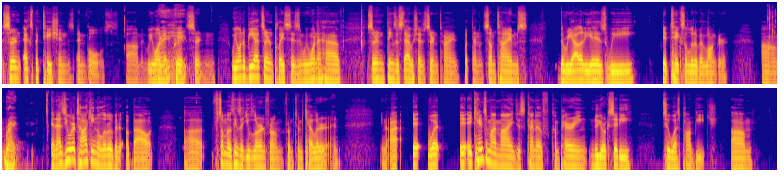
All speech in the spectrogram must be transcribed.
certain expectations and goals, um, and we want Right, to hit right. certain. We want to be at certain places, and we want to have certain things established at a certain time. But then sometimes the reality is we it takes a little bit longer. Um, Right. and as you were talking a little bit about uh, some of the things that you've learned from from Tim Keller, and you know, I it what it, it came to my mind just kind of comparing New York City to West Palm Beach. Um,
